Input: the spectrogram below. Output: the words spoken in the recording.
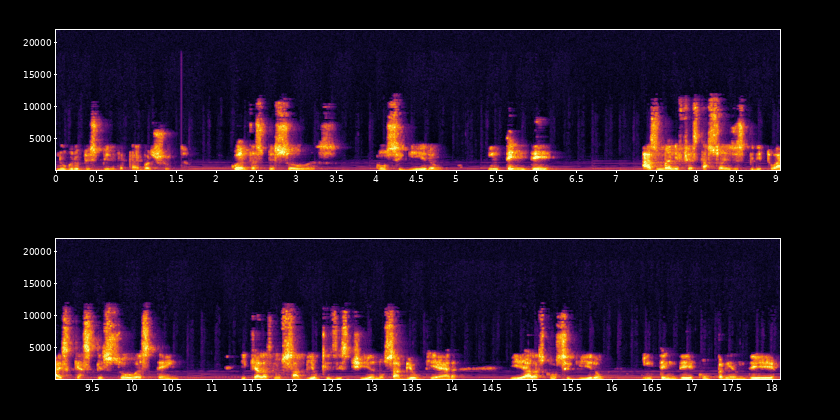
no grupo espírita Caibochuto. Quantas pessoas conseguiram entender as manifestações espirituais que as pessoas têm e que elas não sabiam que existia, não sabiam o que era, e elas conseguiram entender, compreender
